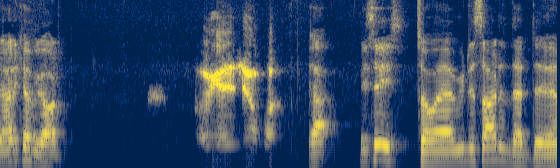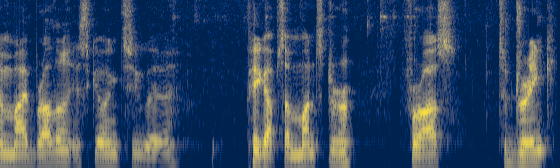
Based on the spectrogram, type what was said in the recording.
Ja, det kan vi godt. Okay, super. Yeah, we ses. So uh, we decided that uh, my brother is going to uh, pick up some monster for us to drink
